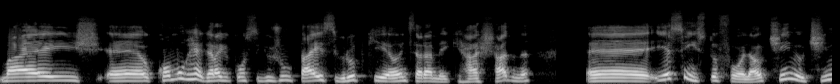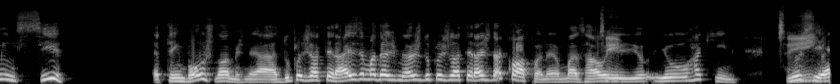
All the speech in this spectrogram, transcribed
Mas é, como o Regrag conseguiu juntar esse grupo que antes era meio que rachado, né? É, e assim, se tu for olhar o time, o time em si é, tem bons nomes, né? A dupla de laterais é uma das melhores duplas de laterais da Copa, né? O Masral e, e, o Hakimi. E o, Ziek,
